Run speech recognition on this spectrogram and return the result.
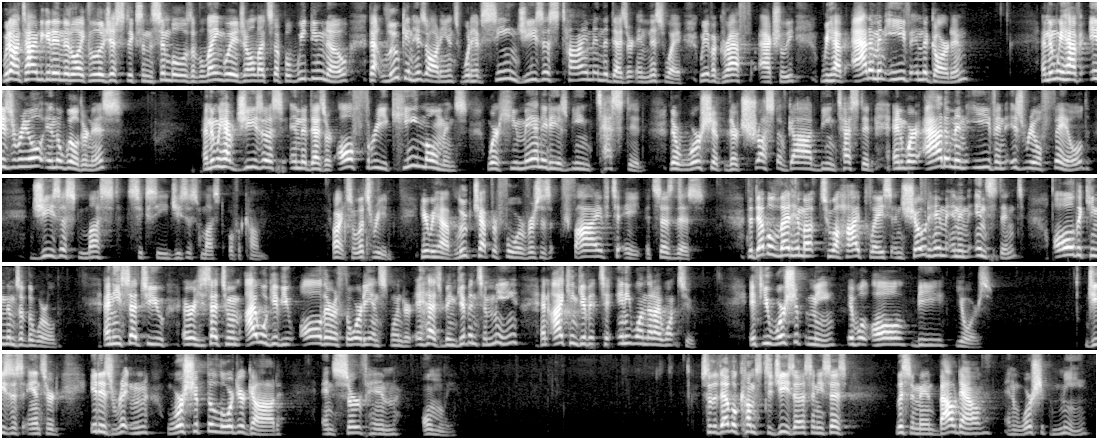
We don't have time to get into like the logistics and the symbols of the language and all that stuff, but we do know that Luke and his audience would have seen Jesus' time in the desert in this way. We have a graph actually. We have Adam and Eve in the garden, and then we have Israel in the wilderness, and then we have Jesus in the desert. All three key moments where humanity is being tested, their worship, their trust of God being tested, and where Adam and Eve and Israel failed Jesus must succeed, Jesus must overcome. All right, so let's read. Here we have Luke chapter 4, verses 5 to 8. It says this The devil led him up to a high place and showed him in an instant all the kingdoms of the world. And he said to you, or he said to him, I will give you all their authority and splendor. It has been given to me, and I can give it to anyone that I want to. If you worship me, it will all be yours. Jesus answered, it is written, Worship the Lord your God and serve him only. So the devil comes to Jesus and he says, Listen, man, bow down and worship me,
